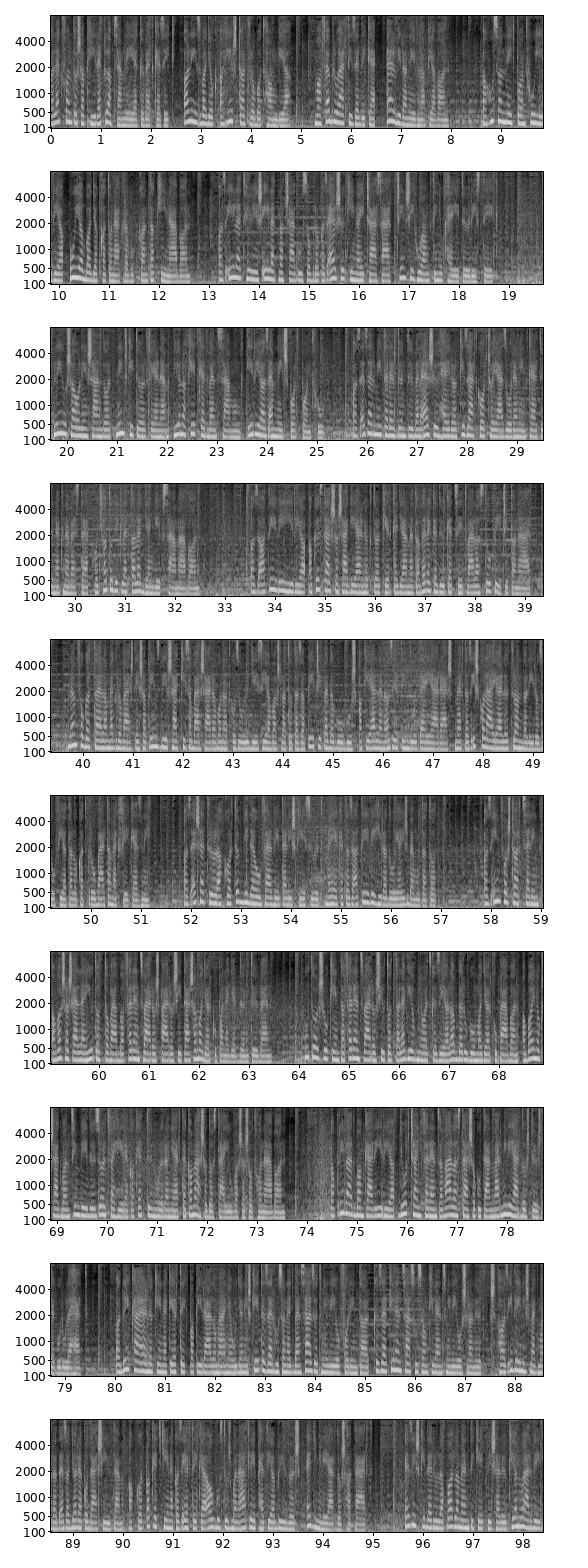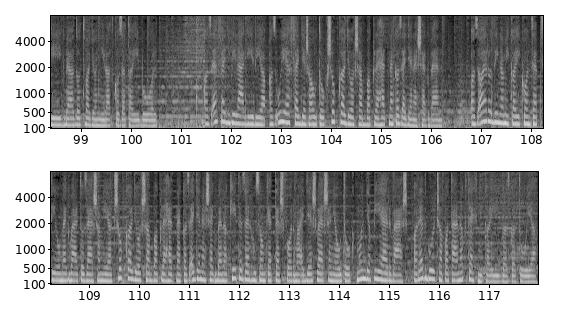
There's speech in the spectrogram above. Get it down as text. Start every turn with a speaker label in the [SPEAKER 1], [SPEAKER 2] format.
[SPEAKER 1] A legfontosabb hírek lapszemléje következik. Alíz vagyok, a hírstart robot hangja. Ma február 10-e, Elvira névnapja van. A 24.hu írja, újabb agyakkatonákra bukkantak Kínában. Az élethű és életnagyságú szobrok az első kínai császár, Csinsi Huangti nyughelyét őrizték. Liu Shaolin Sándor, nincs kitől félnem, jön a két kedvenc számunk, írja az m4sport.hu. Az 1000 méteres döntőben első helyről kizárt korcsolyázó reménykeltőnek nevezte, hogy hatodik lett a leggyengébb számában. Az a TV írja, a köztársasági elnöktől kér kegyelmet a verekedőket szétválasztó Pécsi tanár. Nem fogadta el a megrovást és a pénzbírság kiszabására vonatkozó ügyészi javaslatot az a pécsi pedagógus, aki ellen azért indult eljárás, mert az iskolája előtt randalírozó fiatalokat próbálta megfékezni. Az esetről akkor több videófelvétel is készült, melyeket az ATV híradója is bemutatott. Az Infostart szerint a Vasas ellen jutott tovább a Ferencváros párosítás a Magyar Kupa negyed döntőben. Utolsóként a Ferencváros jutott a legjobb nyolc közé a labdarúgó Magyar Kupában, a bajnokságban címvédő zöldfehérek a 2-0-ra nyertek a másodosztályú Vasas otthonában. A privát bankár írja, Gyurcsány Ferenc a választások után már milliárdos tőzsdeguru lehet. A DK elnökének értékpapírállománya ugyanis 2021-ben 105 millió forinttal, közel 929 milliósra nőtt, s ha az idén is megmarad ez a gyarepodási ütem, akkor paketjének az értéke augusztusban átlépheti a bűvös, 1 milliárdos határt. Ez is kiderül a parlamenti képviselők január végéig beadott vagyonnyilatkozataiból. Az F1 világírja, az új F1-es autók sokkal gyorsabbak lehetnek az egyenesekben az aerodinamikai koncepció megváltozása miatt sokkal gyorsabbak lehetnek az egyenesekben a 2022-es Forma 1-es versenyautók, mondja Pierre Vás, a Red Bull csapatának technikai igazgatója.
